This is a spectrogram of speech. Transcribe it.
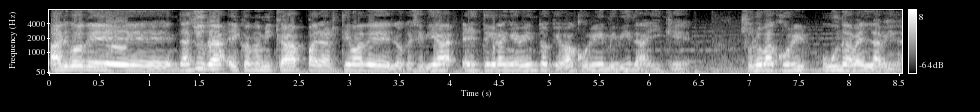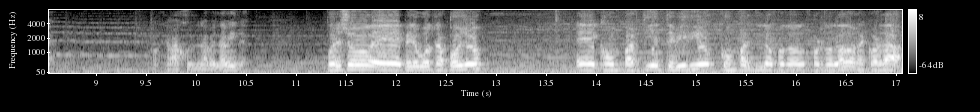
algo de, ayuda económica para el tema de lo que sería este gran evento que va a ocurrir en mi vida y que solo va a ocurrir una vez en la vida. Porque va a ocurrir una vez en la vida. Por eso eh, espero vuestro apoyo. Eh, compartid este vídeo, compartidlo por, todos lados. Recordad,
